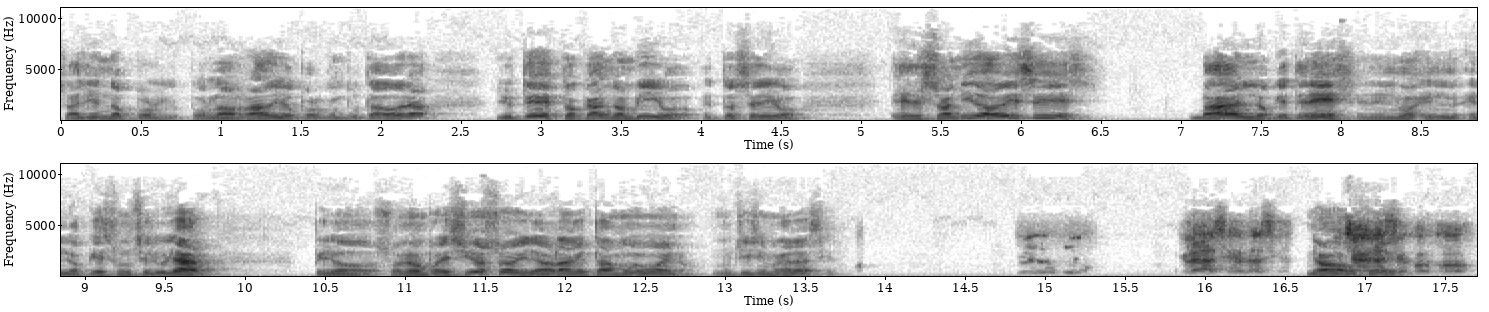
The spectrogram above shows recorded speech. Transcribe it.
saliendo por, por la radio, por computadora, y ustedes tocando en vivo. Entonces digo, el sonido a veces va en lo que tenés, en, el en, en lo que es un celular. Pero sonó precioso y la verdad que está muy bueno. Muchísimas gracias. Gracias, gracias. No, Muchas usted. gracias, Jorge.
